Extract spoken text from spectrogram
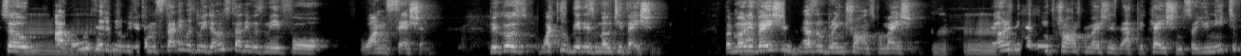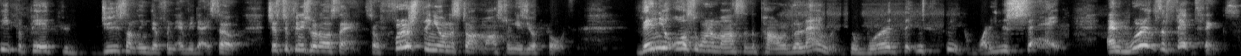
So mm. I always say to people, if you come and study with me, don't study with me for one session because what you'll get is motivation. But motivation yeah. doesn't bring transformation. Mm-hmm. The only thing that brings transformation is application. So you need to be prepared to do something different every day. So just to finish what I was saying. So first thing you want to start mastering is your thoughts. Then you also want to master the power of your language, the words that you speak. What do you say? And words affect things.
